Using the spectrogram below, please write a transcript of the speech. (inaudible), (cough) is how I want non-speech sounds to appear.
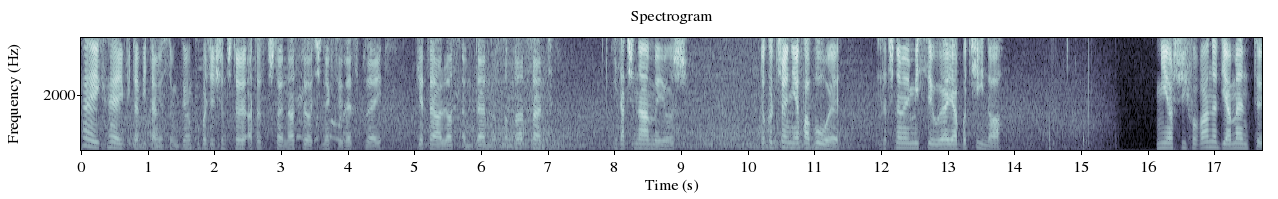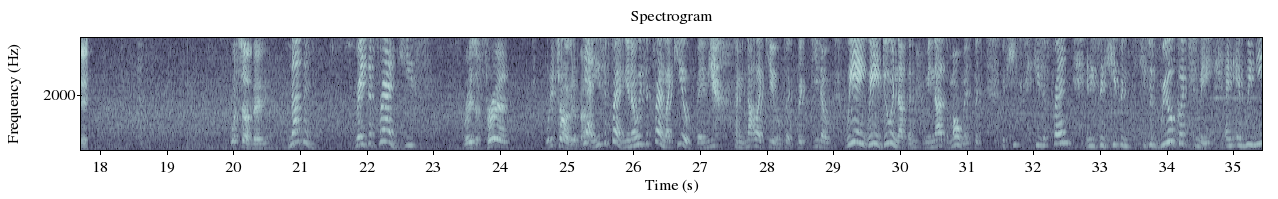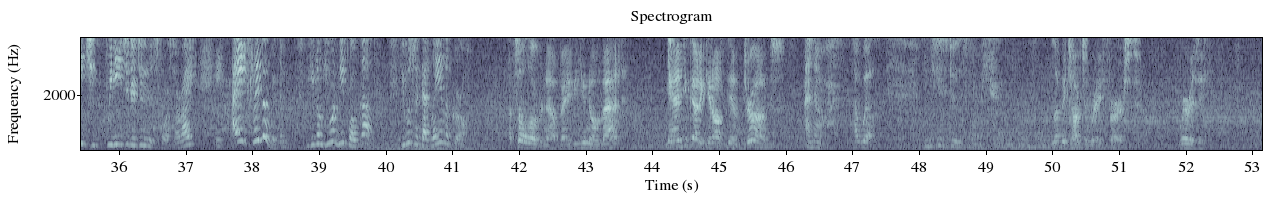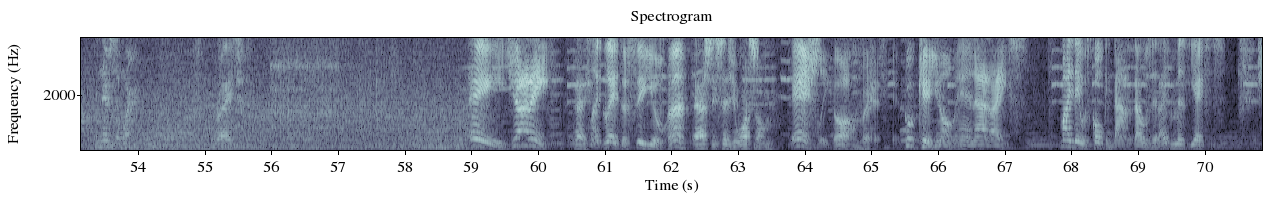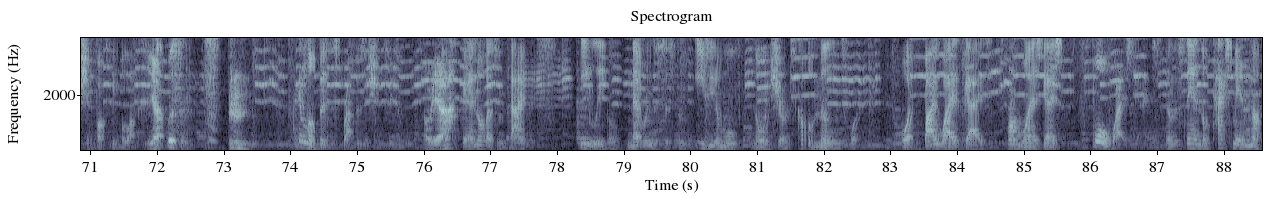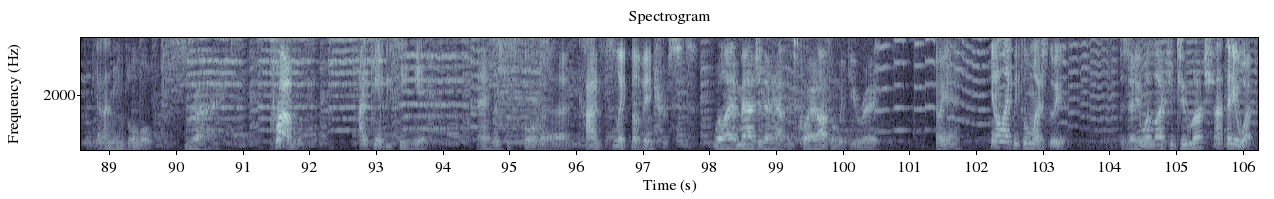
Hej, hej, witam, witam, jestem Kuba94, a to jest 14 odcinek serii Let's Play GTA Los MD na 100% i zaczynamy już dokończenie fabuły i zaczynamy misję Reya Bocino Nieoszlifowane diamenty What's up, baby? Nothing. Ray's a friend. He's Raise a friend? What are you talking about? yeah, he's a friend. You know, he's a friend like you, baby. (laughs) I mean, not like you, but but you know, we ain't we ain't doing nothing. I mean, not at the moment, but but he's he's a friend, and he's been he's been he's been real good to me, and and we need you we need you to do this for us, all right? I ain't sleeping with him. You know, you and me broke up. You was with that Layla girl. That's all over now, baby. You know that. Man, you gotta get off them drugs. I know. I will. I need you to do this for me. Let me talk to Ray first. Where is he? In there somewhere. Right. Hey, Johnny! Hey, I'm glad to see you, huh? Ashley says you want something. Ashley, oh, man. (laughs) Good kid, you know, man, not ice. My day was coke and donuts, that was it. I even missed the exits. Shit fucks people up. Yep. Listen, (clears throat) I got a little business proposition for you. Oh, yeah? Okay, I know about some diamonds. Illegal, never in the system, easy to move, no insurance. Couple millions worth. Bought by wise guys, from wise guys, for wise guys. You understand? No taxman, nothing. Got our names all over. Right. Problem. I can't be seen here. Alright, let's just call it a conflict of interest. Well, I imagine that happens quite often with you, Ray. Oh yeah? You don't like me too much, do you? Does anyone like you too much? I'll tell you what.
